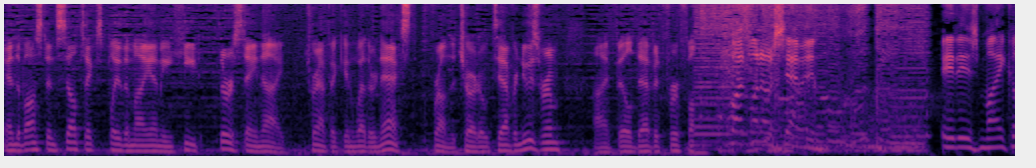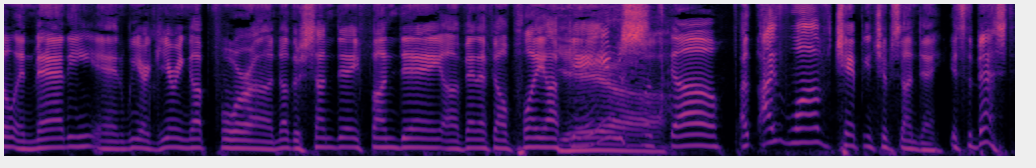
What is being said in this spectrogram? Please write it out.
and the Boston Celtics play the Miami Heat Thursday night. Traffic and weather next from the Charred Oak Tavern newsroom. I'm Phil Devitt for Fun. Fun 107. It is Michael and Maddie, and we are gearing up for uh, another Sunday fun day of NFL playoff games. Let's go. I, I love Championship Sunday. It's the best.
